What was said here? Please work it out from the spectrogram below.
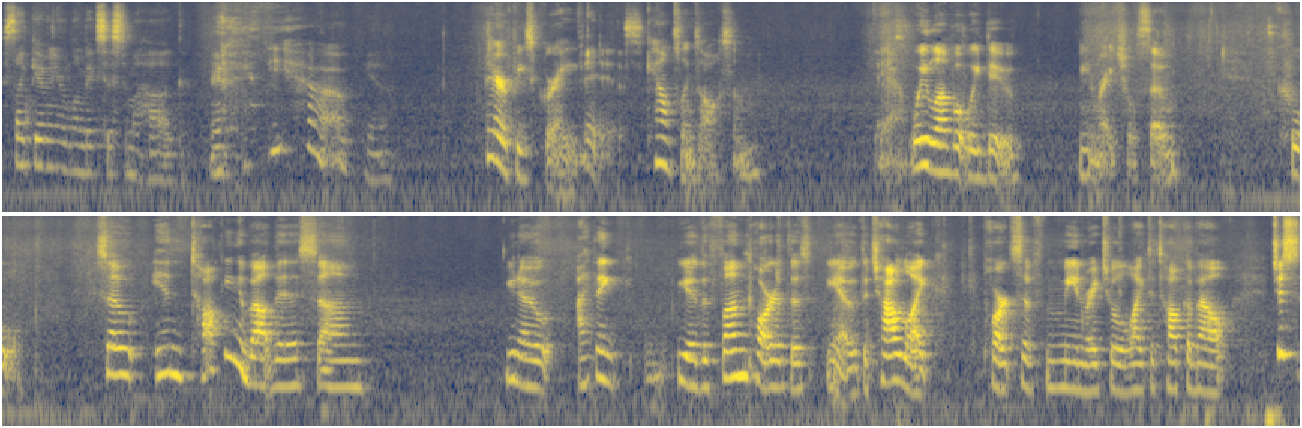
It's like giving your limbic system a hug. yeah, Yeah. Therapy's great. it is. Counseling's awesome. Yeah. We love what we do, me and Rachel. So cool. So in talking about this, um, you know, I think you know the fun part of this, you know, the childlike parts of me and Rachel like to talk about just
